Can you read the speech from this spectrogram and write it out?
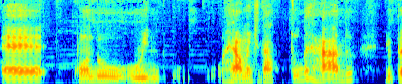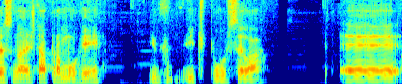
é quando o, realmente dá tudo errado e o personagem tá para morrer e, e, tipo, sei lá, é,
